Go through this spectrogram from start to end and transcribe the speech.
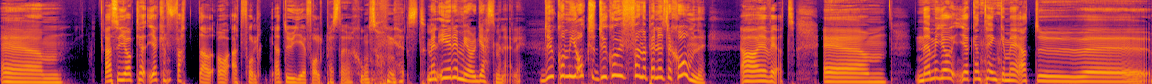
Um, alltså jag kan, jag kan fatta att, folk, att du ger folk prestationsångest. Men är det med orgasmen eller? Du kommer ju också, du kommer ju för fan ha penetration. Ja jag vet. Ehm, nej men jag, jag kan tänka mig att du, eh,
